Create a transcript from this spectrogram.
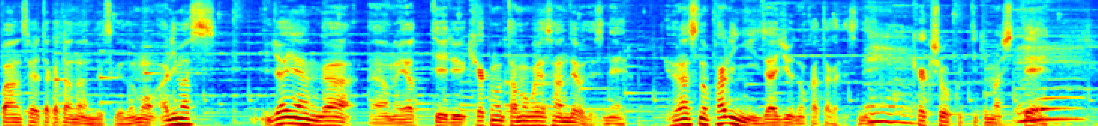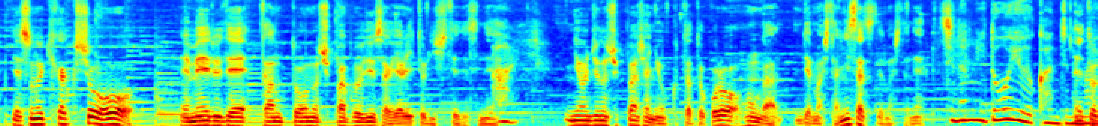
版された方なんですけれどもあります。ジャイアンがあのやっている企画の卵屋さんではですねフランスのパリに在住の方がですね、えー、企画書を送ってきまして、えー、でその企画書をメールで担当の出版プロデューサーがやり取りしてですね、はい日本中の出版社に送ったところ本が出ました。2冊出ましたね。ちなみにどういう感じのえっと、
